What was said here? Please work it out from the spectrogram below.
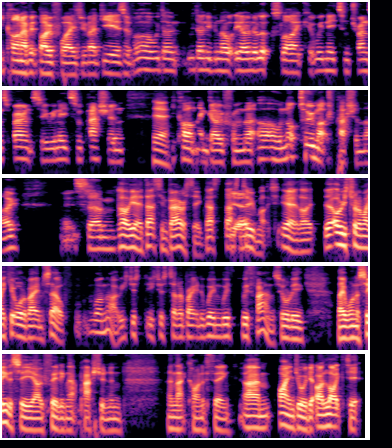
you can't have it both ways. We've had years of oh we don't we don't even know what the owner looks like. We need some transparency. We need some passion. Yeah, you can't then go from that. Oh, not too much passion though. It's um oh yeah, that's embarrassing. That's that's yeah. too much. Yeah, like oh he's trying to make it all about himself. Well, no, he's just he's just celebrating a win with with fans. Surely they want to see the CEO feeling that passion and and that kind of thing. Um, I enjoyed it. I liked it.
